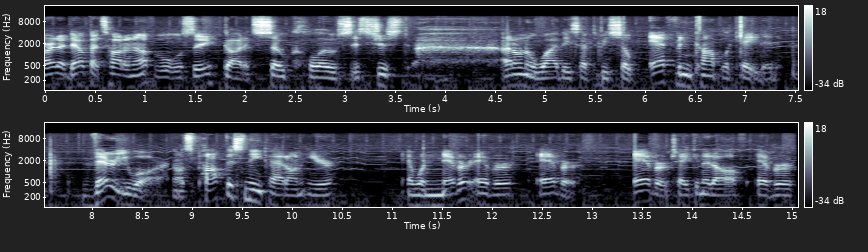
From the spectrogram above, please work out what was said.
Alright, I doubt that's hot enough, but we'll see. God, it's so close. It's just... I don't know why these have to be so effing complicated. There you are. Now let's pop this knee pad on here, and we're never, ever, ever, ever taking it off, ever,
